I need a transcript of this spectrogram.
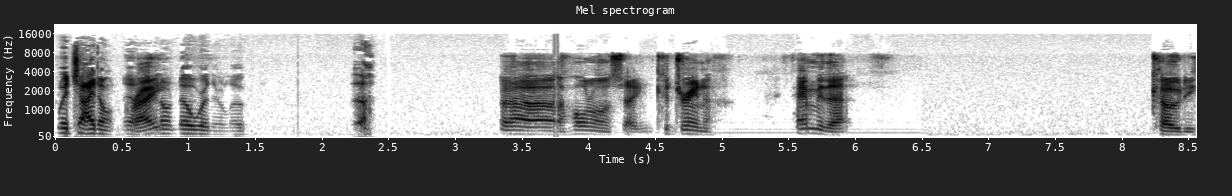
Which I don't know. I don't know where they're located. Uh, hold on a second, Katrina, hand me that. Cody,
